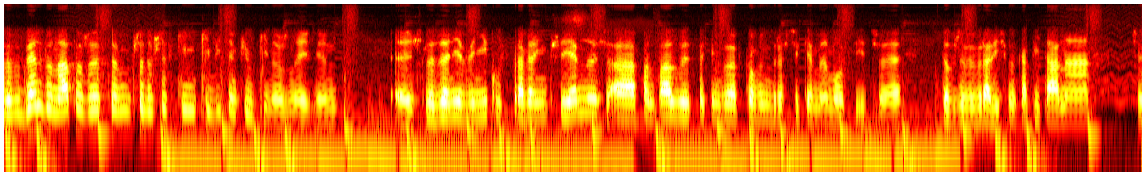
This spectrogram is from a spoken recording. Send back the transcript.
ze względu na to, że jestem przede wszystkim kibicem piłki nożnej, więc e, śledzenie wyników sprawia mi przyjemność, a fantazja jest takim dodatkowym dreszczykiem emocji. Czy dobrze wybraliśmy kapitana, czy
